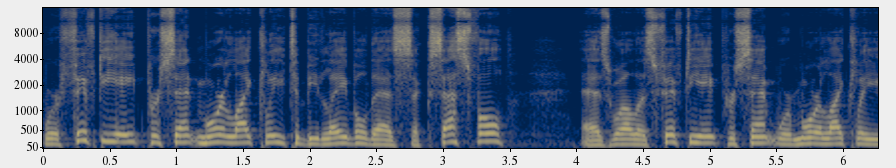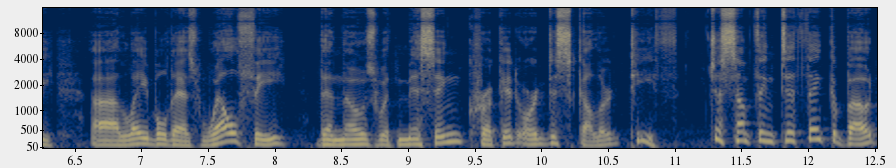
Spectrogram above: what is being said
were 58% more likely to be labeled as successful, as well as 58% were more likely uh, labeled as wealthy than those with missing, crooked, or discolored teeth just something to think about.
